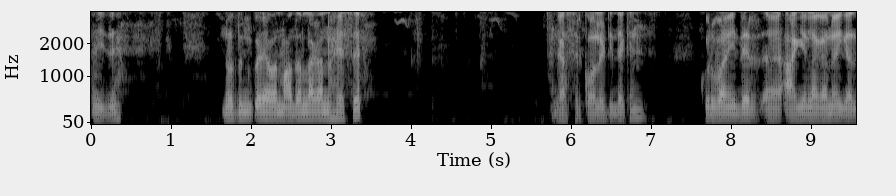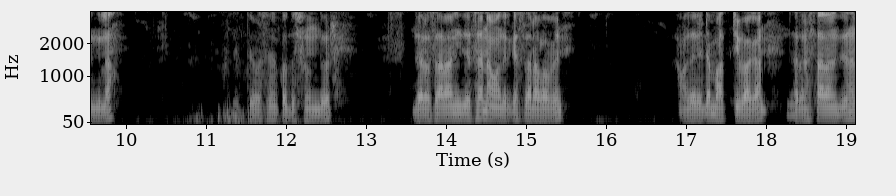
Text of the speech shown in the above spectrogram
এই যে, নতুন করে আবার মাদার লাগানো হয়েছে। গাছের কোয়ালিটি দেখেন। কোরবানিদের আগে লাগানো এই গাছগুলা। দেখতে পাচ্ছেন কত সুন্দর। যারা চারা নিতে চান, আমাদেরকে চারা পাবেন। আমাদের এটা মাতৃবাগান। যারা চারা নিতে চান,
